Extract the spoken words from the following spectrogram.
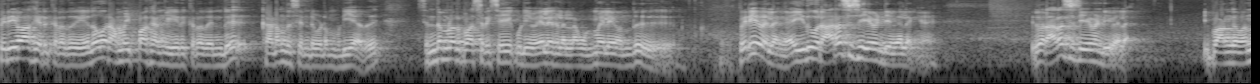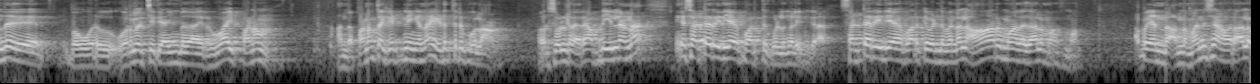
பிரிவாக இருக்கிறது ஏதோ ஒரு அமைப்பாக அங்கே இருக்கிறது என்று கடந்து சென்று விட முடியாது. செந்தமிழர் பாசறை செய்யக்கூடிய வேலைகள் எல்லாம் உண்மையிலே வந்து பெரிய வேலைங்க. இது ஒரு அரசு செய்ய வேண்டிய வேலைங்க. இது ஒரு அரசு செய்ய வேண்டிய வேலை. இப்போ அங்கே வந்து இப்போ ஒரு ஒரு லட்சத்தி ஐம்பதாயிரம் ரூபாய் பணம். அந்த பணத்தை கட்டினீங்கன்னா எடுத்துகிட்டு போகலாம் அவர் சொல்கிறாரு அப்படி இல்லைன்னா நீங்கள் சட்ட ரீதியாக பார்த்து கொள்ளுங்கள் என்கிறார். சட்ட ரீதியாக பார்க்க வேண்டும் என்றால் ஆறு மாத காலம் ஆகுமா? அப்போ அந்த அந்த மனுஷன் அவரால்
